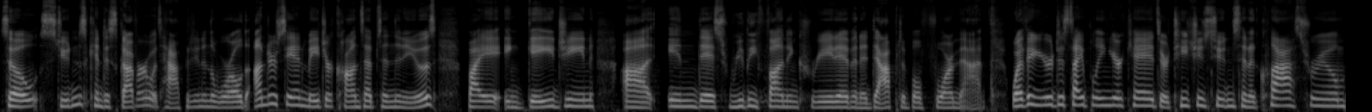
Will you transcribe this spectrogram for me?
so students can discover what's happening in the world, understand major concepts in the news by engaging uh, in this really fun and creative and adaptable format. Whether you're discipling your kids or teaching students in a classroom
